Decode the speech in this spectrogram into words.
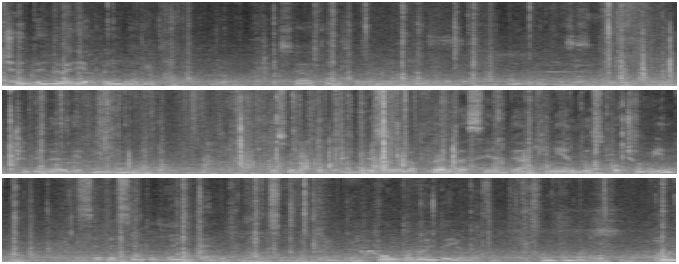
89 días calendario. O sea, estamos hablando 89 días calendario. El precio de la oferta asciende a 508.720.91. Punto 91. Punto 1.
